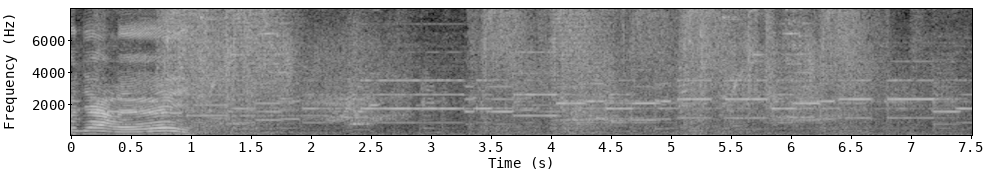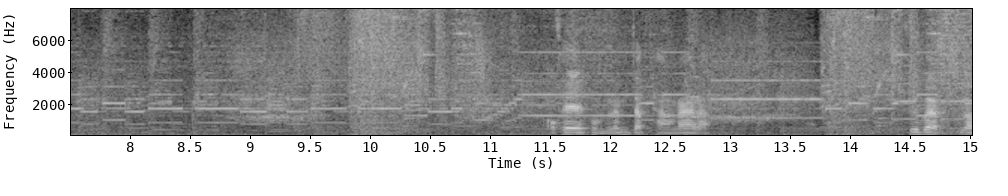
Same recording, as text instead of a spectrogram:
ตรยากเลยโอเค ผมเริ่มจับทางได้ละ คือแบบเรา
